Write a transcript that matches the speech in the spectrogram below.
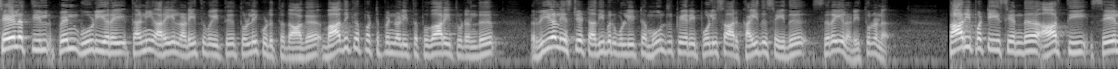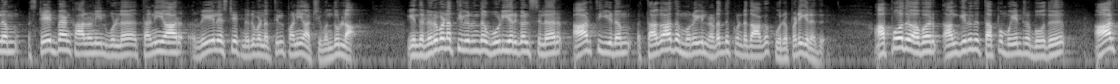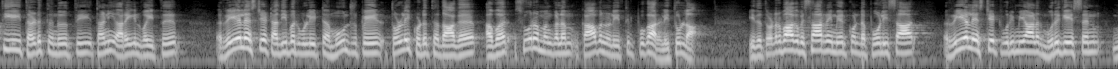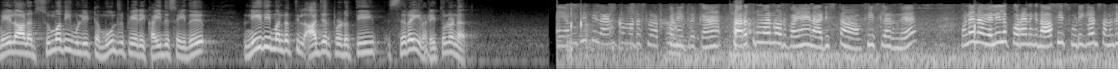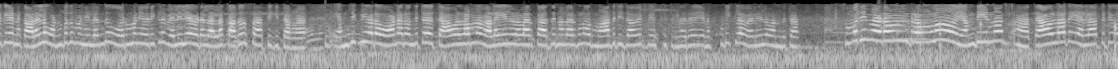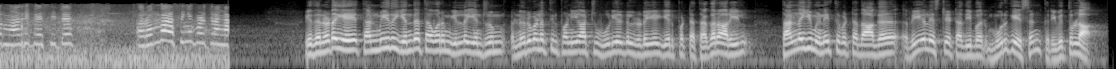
சேலத்தில் பெண் ஊழியரை தனி அறையில் அடைத்து வைத்து தொல்லை கொடுத்ததாக பாதிக்கப்பட்ட பெண் அளித்த புகாரை தொடர்ந்து ரியல் எஸ்டேட் அதிபர் உள்ளிட்ட மூன்று பேரை போலீசார் கைது செய்து சிறையில் அடைத்துள்ளனர். காரிப்பட்டியை சேர்ந்த ஆர்த்தி சேலம் ஸ்டேட் பேங்க் காலனியில் உள்ள தனியார் ரியல் எஸ்டேட் நிறுவனத்தில் பணியாற்றி வந்துள்ளார். இந்த நிறுவனத்தில் இருந்த ஊழியர்கள் சிலர் ஆர்த்தியிடம் தகாத முறையில் நடந்து கொண்டதாக கூறப்படுகிறது. அப்போது அவர் அங்கிருந்து தப்ப முயன்றபோது ஆர்த்தியை தடுத்து நிறுத்தி தனி அறையில் வைத்து ரியல் எஸ்டேட் அதிபர் உள்ளிட்ட மூன்று பேர் தொல்லை கொடுத்ததாக அவர் சூரமங்கலம் காவல் நிலையத்தில் புகார் அளித்துள்ளார். இது தொடர்பாக விசாரணை மேற்கொண்ட போலீசார் ரியல் எஸ்டேட் உரிமையாளர் முருகேசன் மேலாளர் சுமதி உள்ளிட்ட மூன்று பேரை கைது செய்து நீதிமன்றத்தில் ஆஜர்படுத்தி சிறையில் அடைத்துள்ளனர். எம்ஜிபி லேண்ட் ஒர்க் பண்ணிட்டு இருக்கேன். சரத்குமார்னு ஒரு பையன் என்னை அடிச்சிட்டான் ஆஃபீஸ்ல இருந்து. உடனே நான் வெளியில போறேன். எனக்கு இந்த ஆஃபீஸ் முடிக்கலாம்னு சொன்னதுக்கு எனக்கு காலையில ஒன்பது மணில இருந்து ஒரு மணி வரைக்கும் வெளியிலே விடல. எல்லாம் கதவு சாத்திக்கிட்டாங்க. எம்ஜிபியோட ஓனர் வந்துட்டு தேவையில்லாம விலையில் நல்லா இருக்கு அது நல்லா இருக்குன்னு ஒரு மாதிரி இதாவே பேசிட்டு இருந்தாரு. எனக்கு பிடிக்கல வெளியில வந்துட்டேன். சுமதி மேடம்ன்றவங்களும் எம்டின்னா தேவையில்லாத எல்லாத்துட்டையும் ஒரு மாதிரி பேசிட்டு ரொம்ப அசிங்கப்படுத்துறாங்க. இதனிடையே தன் மீது எந்த தவறும் இல்லை என்றும் நிறுவனத்தில் பணியாற்றும் ஊழியர்களிடையே ஏற்பட்ட தகராறில் தன்னையும் இணைத்து விட்டதாக ரியல் எஸ்டேட் அதிபர் முருகேசன் தெரிவித்துள்ளார்.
